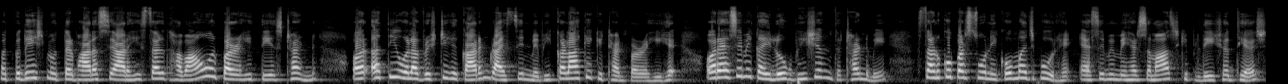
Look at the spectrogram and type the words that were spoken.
मध्य प्रदेश में उत्तर भारत से आ रही सर्द हवाओं और पड़ रही तेज ठंड और अति ओलावृष्टि के कारण रायसेन में भी कड़ाके की ठंड पड़ रही है। और ऐसे में कई लोग भीषण ठंड में सड़कों पर सोने को मजबूर हैं। ऐसे में मेहर समाज के प्रदेश अध्यक्ष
